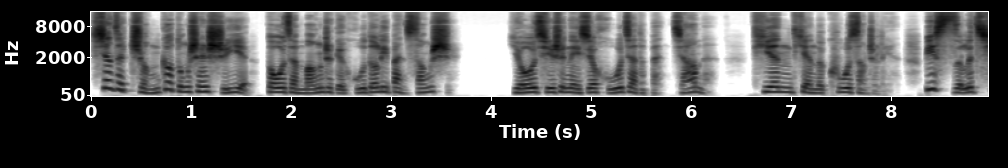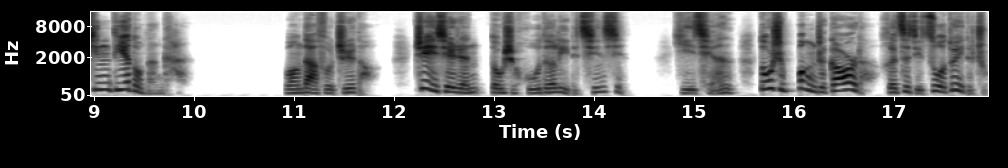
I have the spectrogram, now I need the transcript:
现在整个东山实业都在忙着给胡德利办丧事，尤其是那些胡家的本家们，天天的哭丧着脸，比死了亲爹都难看。王大富知道，这些人都是胡德利的亲信，以前都是蹦着高的和自己作对的主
